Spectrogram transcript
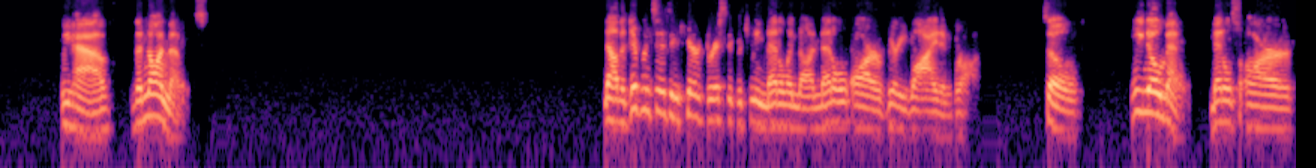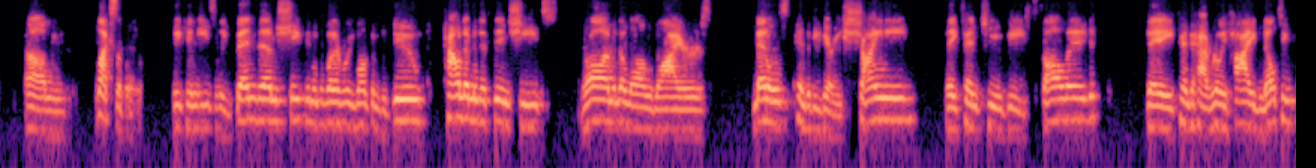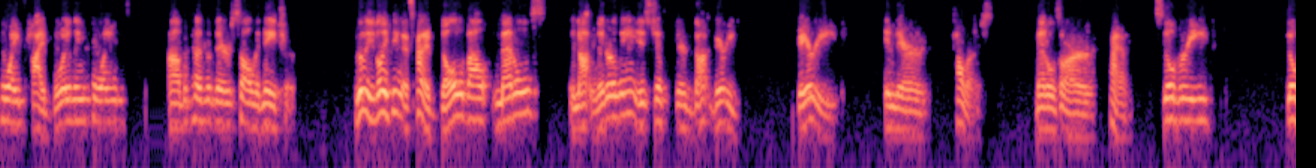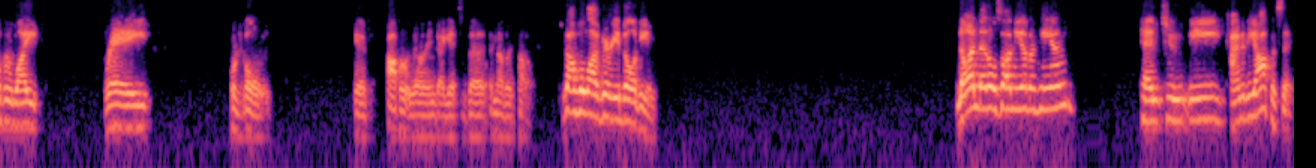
we have the non-metals. Now, the differences in characteristic between metal and non-metal are very wide and broad. So we know metal. Metals are um, flexible. We can easily bend them, shape them into whatever we want them to do, pound them into thin sheets, draw them into long wires. Metals tend to be very shiny. They tend to be solid. They tend to have really high melting points, high boiling points uh, because of their solid nature. Really, the only thing that's kind of dull about metals and not literally, is just they're not very varied in their colors. Metals are kind of silvery, silver white, gray, or gold. And copper orange, I guess, is a, another color. There's not a whole lot of variability in. Non-metals, on the other hand, tend to be kind of the opposite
